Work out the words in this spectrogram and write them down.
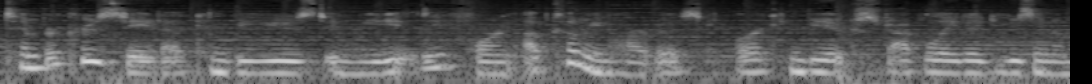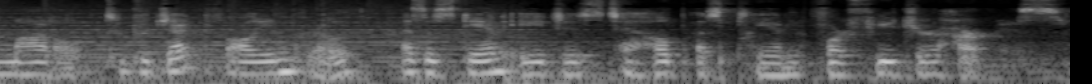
Timber Cruise data can be used immediately for an upcoming harvest, or it can be extrapolated using a model to project volume growth as a stand ages to help us plan for future harvests.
